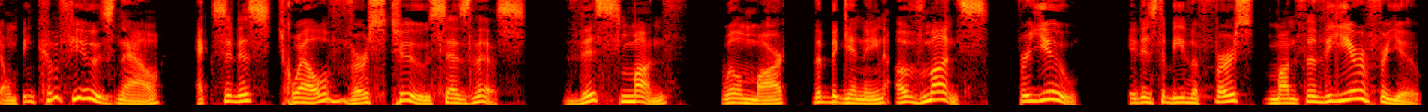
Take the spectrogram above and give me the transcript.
Don't be confused now. Exodus 12, verse 2 says this This month will mark the beginning of months for you. It is to be the first month of the year for you.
